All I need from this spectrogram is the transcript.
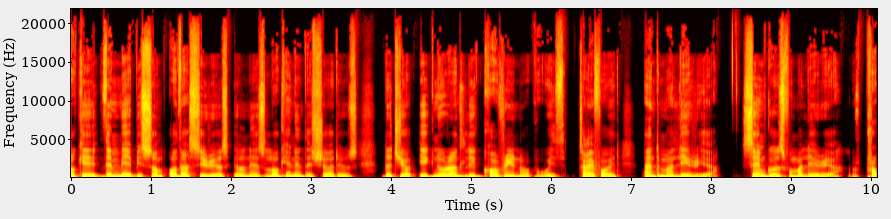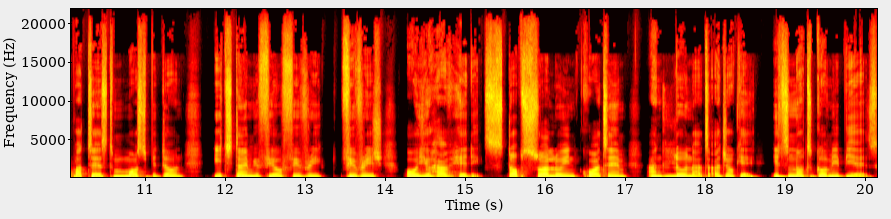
Okay, there may be some other serious illness lurking in the shadows that you're ignorantly covering up with typhoid and malaria. Same goes for malaria. Proper test must be done each time you feel feverish, feverish or you have headaches. Stop swallowing Coartem and Lonart Ajoke. It's not gummy bears.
